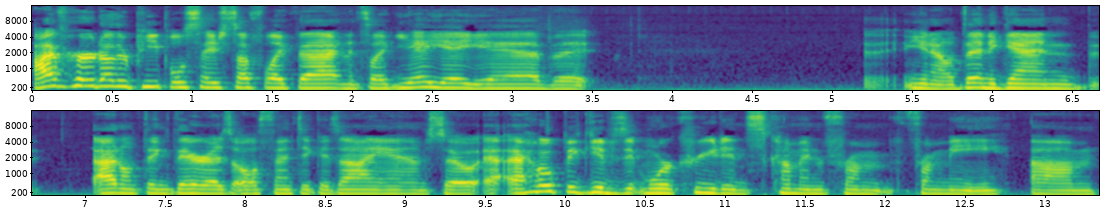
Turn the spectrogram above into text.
I've heard other people say stuff like that, and it's like, yeah, yeah, yeah, but, you know, then again, I don't think they're as authentic as I am. So I hope it gives it more credence coming from from me. Um,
